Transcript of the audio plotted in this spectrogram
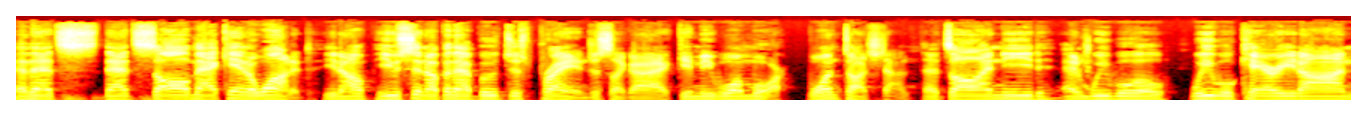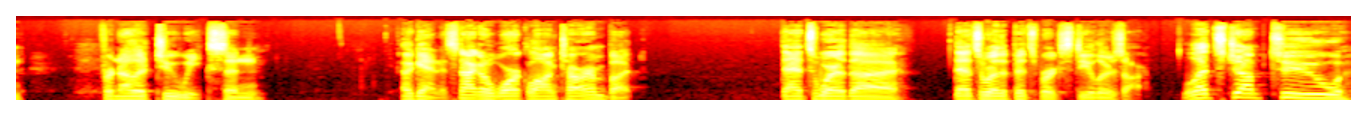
And that's that's all Matt Canada wanted. You know, he was sitting up in that booth just praying, just like, all right, give me one more, one touchdown. That's all I need, and we will we will carry it on for another two weeks. And again, it's not going to work long term, but that's where the that's where the Pittsburgh Steelers are. Let's jump to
